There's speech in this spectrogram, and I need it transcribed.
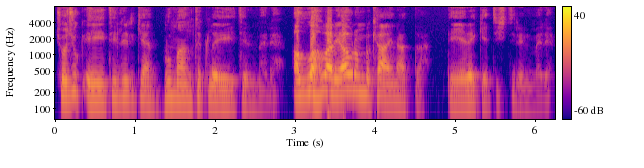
Çocuk eğitilirken bu mantıkla eğitilmeli. Allah var yavrum bu kainatta diyerek yetiştirilmeli.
